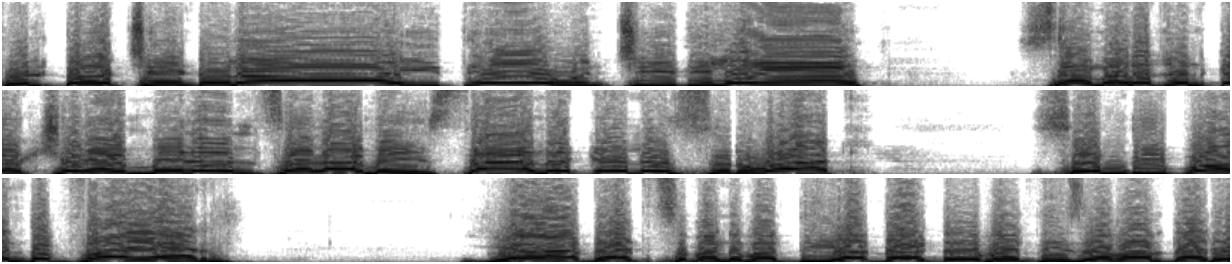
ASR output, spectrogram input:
फुलटो चेंडूला इथे उंची दिले. समालोचन कक्षाला मिळेल सलामी. स्थान केले सुरुवात. संदीप ऑन द फायर या बॅट्समॅन वरती या बॅटरवरती जबाबदारी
